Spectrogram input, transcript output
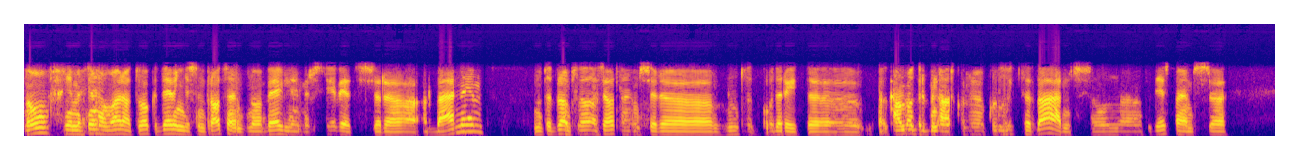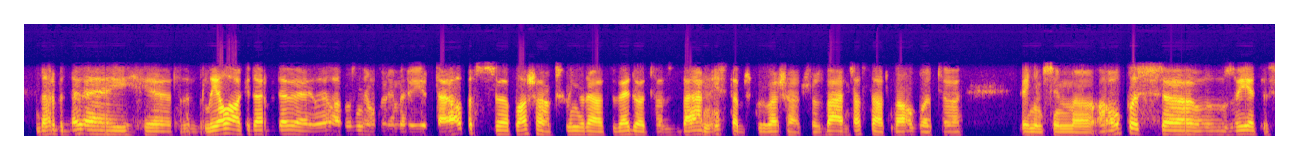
Nu, ja mēs ņemam vērā to, ka 90% no bēgļiem ir sievietes ar, ar bērniem, nu, tad, protams, lielais jautājums ir, nu, tad, ko darīt, kā nodarbināt, kur, kur likt bērnus. Un tad iespējams darba devēji, lielāki darba devēji, lielāki uzņēmumi, kuriem arī ir telpas plašākas, viņi varētu veidot tādas bērnu istabas, kur varētu šos bērnus atstāt un algot, pieņemsim, auklis uz vietas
